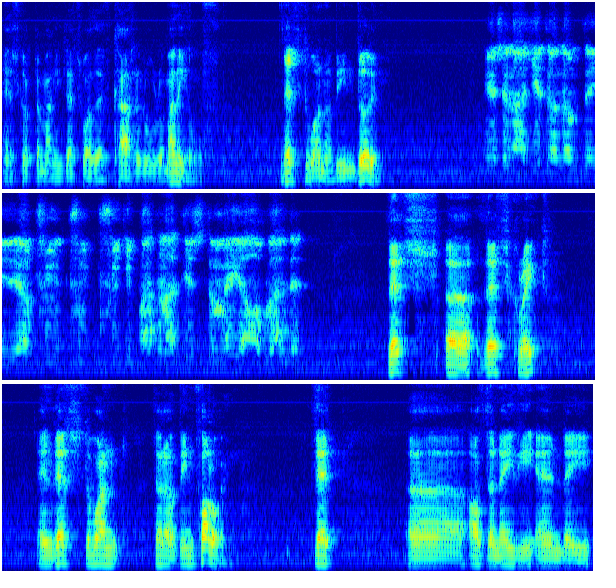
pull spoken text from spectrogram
has got the money. That's why they've carted all the money off. That's the one I've been doing. Yes, and I hear that um, the uh, true, true treaty partner is the mayor of London. That's uh, that's correct, and that's the one that I've been following. That uh, of the navy and the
